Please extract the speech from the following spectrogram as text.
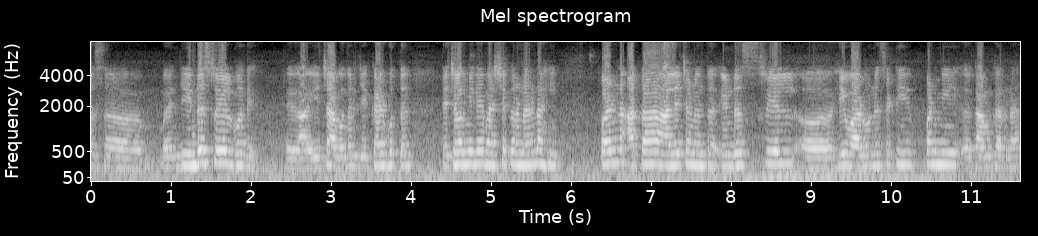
असं म्हणजे इंडस्ट्रीयलमध्ये याच्या अगोदर जे काय होतं त्याच्यावर मी काही भाष्य करणार नाही. पण आता आल्याच्यानंतर इंडस्ट्रीयल हे वाढवण्यासाठी पण मी काम करणार.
